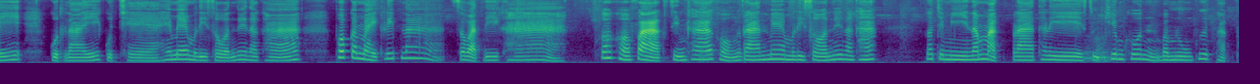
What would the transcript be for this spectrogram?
b ์กดไลค์ กดแชร์ ให้แม่มริสอนด้วยนะคะ พบกันใหม่คลิปหน้า สวัสดีค่ะ ก็ขอฝากสินค้าของร้านแม่มริสอนด้วยนะคะ ก็จะมีน้ำหมักปลาทะเลสูตรเข้มข้นบำรุงพืชผักผ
